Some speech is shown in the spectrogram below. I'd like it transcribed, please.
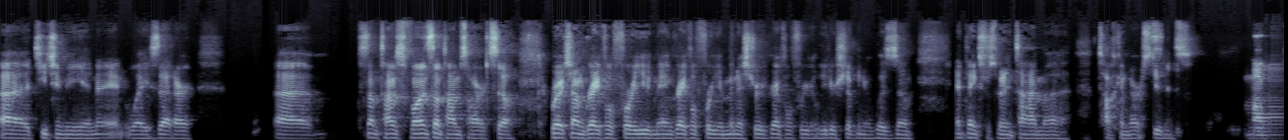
uh, teaching me in, in ways that are. Uh, sometimes fun, sometimes hard. So, Rich, I'm grateful for you, man. Grateful for your ministry, grateful for your leadership and your wisdom, and thanks for spending time uh, talking to our students. My,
